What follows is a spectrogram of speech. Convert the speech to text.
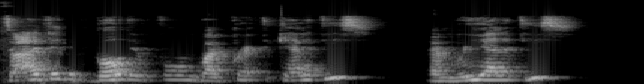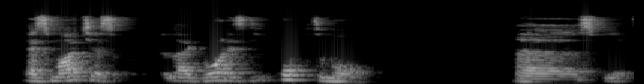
so I think it's both informed by practicalities and realities as much as like what is the optimal uh, split.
